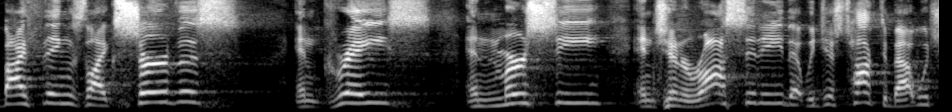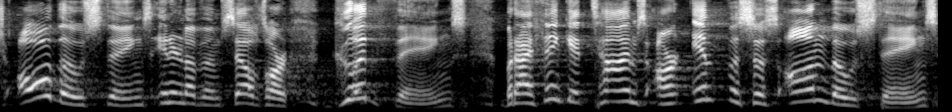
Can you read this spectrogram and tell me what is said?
by things like service and grace and mercy and generosity that we just talked about, which all those things in and of themselves are good things, but I think at times our emphasis on those things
